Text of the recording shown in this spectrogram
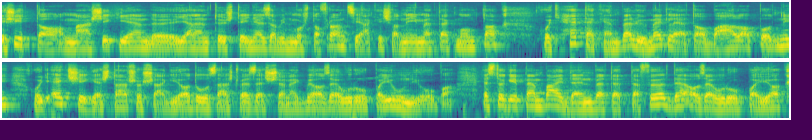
És itt a másik ilyen jelentős tényező, amit most a franciák és a németek mondtak, hogy heteken belül meg lehet abba állapodni, hogy egységes társasági adózást vezessenek be az Európai Unióba. Ezt tulajdonképpen Biden vetette föl, de az európaiak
